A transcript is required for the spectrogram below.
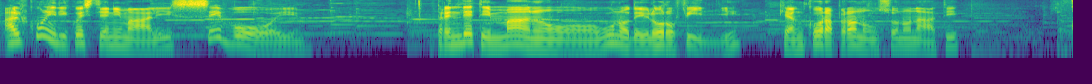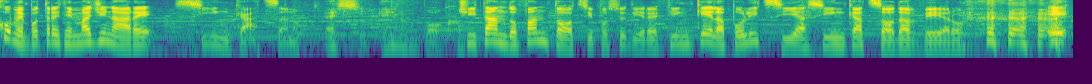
alcuni di questi animali, se voi prendete in mano uno dei loro figli, che ancora però non sono nati, come potrete immaginare, si incazzano. Eh sì, e non poco. Citando Fantozzi, posso dire finché la polizia si incazzò davvero. e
